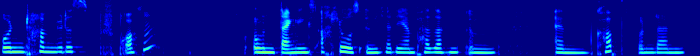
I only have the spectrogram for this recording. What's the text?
und haben wir das besprochen. Und dann ging es auch los. Irgendwie hatte ja ein paar Sachen im ähm, Kopf und dann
